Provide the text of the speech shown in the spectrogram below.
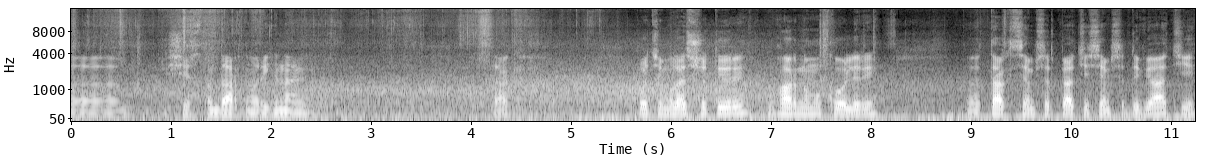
е, ще стандартна, оригінальна. Так. Потім LES 4 в гарному кольорі. Е, Так, 75 і 79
